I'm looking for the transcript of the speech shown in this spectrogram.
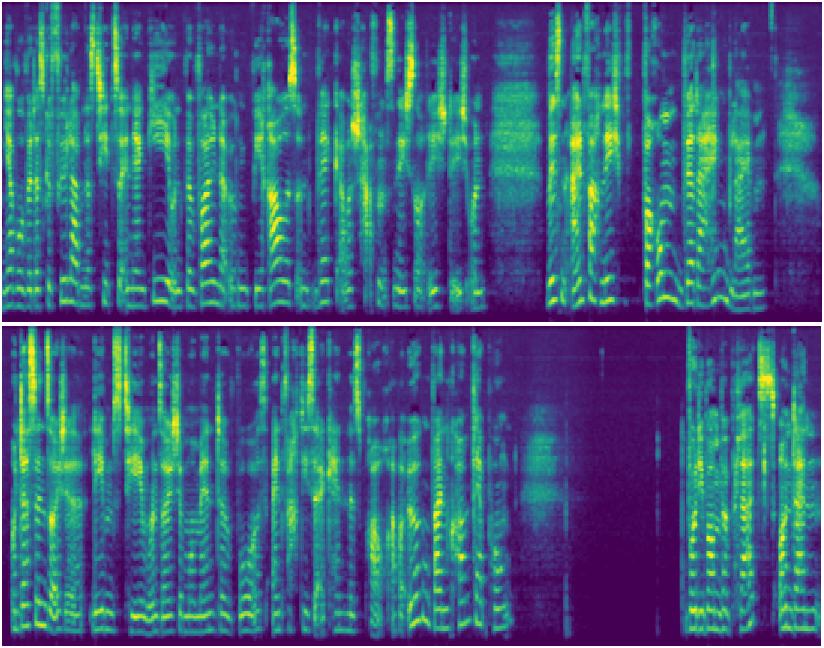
ja, wo wir das Gefühl haben, das zieht zur Energie und wir wollen da irgendwie raus und weg, aber schaffen es nicht so richtig und wissen einfach nicht, warum wir da hängen bleiben. Und das sind solche Lebensthemen und solche Momente, wo es einfach diese Erkenntnis braucht. Aber irgendwann kommt der Punkt, wo die Bombe platzt und dann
